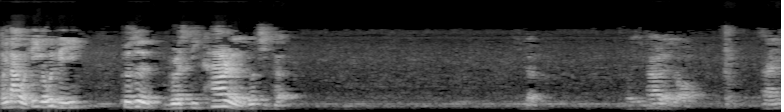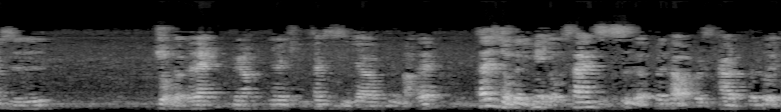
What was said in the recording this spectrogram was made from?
回答我第一个问题，就是 versicolor 有几个？一个，versicolor 有三十九个，对不对？对吗？因为三十四加五嘛，对不对？三十九个里面有三十四个分到 versicolor 分对，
